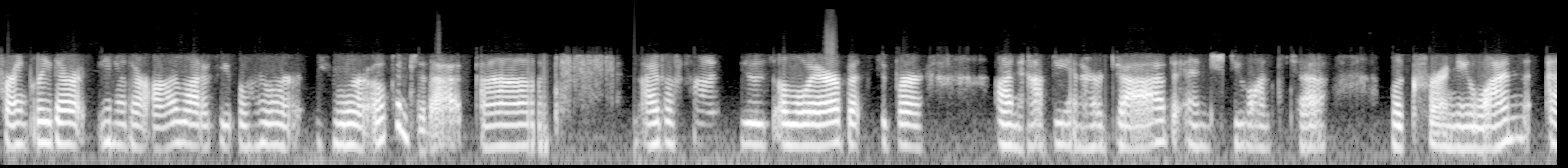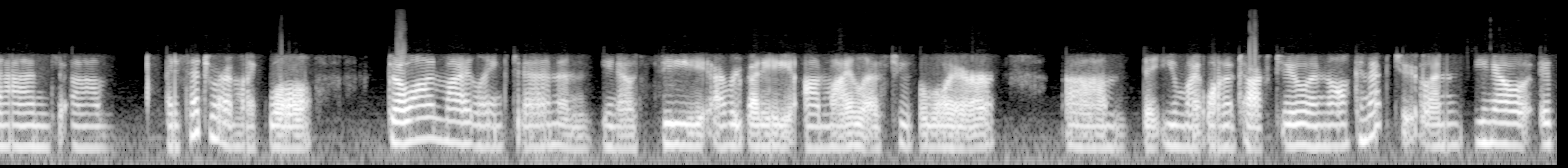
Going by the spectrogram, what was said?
frankly, there you know there are a lot of people who are who are open to that. Um, I have a friend who's a lawyer but super unhappy in her job and she wants to look for a new one. And um, I said to her, I'm like, well, go on my LinkedIn and you know see everybody on my list who's a lawyer um, that you might want to talk to, and I'll connect you. And you know, it's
